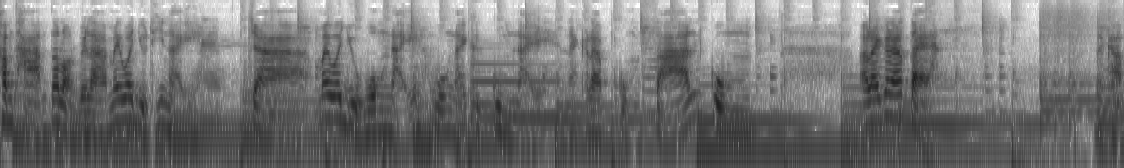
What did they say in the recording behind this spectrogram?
คำถามตลอดเวลาไม่ว่าอยู่ที่ไหน จะไม่ว่าอยู่วงไหน วงไหนคือกลุ่มไหนนะครับ กลุ่มสารกลุ่มอะไรก็แล้วแต่นะครับ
